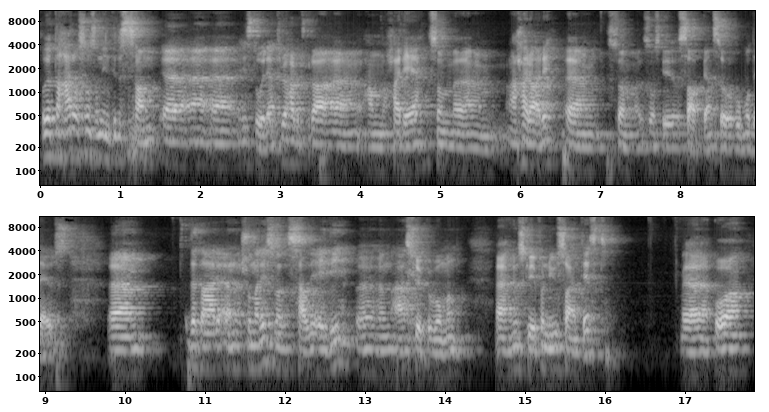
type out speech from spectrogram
Og dette her er også en sånn interessant eh, uh, historie. Jeg tror jeg har det fra han Haré, som, Harari, som, som, skriver 'Sapiens' og 'Homo Deus'. dette er en journalist som heter Sally A.D. hun er superwoman. hun skriver for New Scientist. og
